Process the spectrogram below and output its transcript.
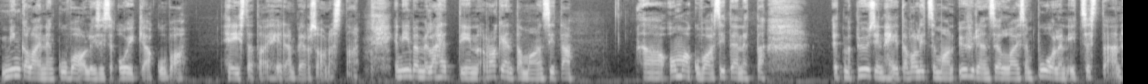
minkälainen kuva olisi se oikea kuva heistä tai heidän persoonastaan. Ja niinpä me lähdettiin rakentamaan sitä omaa kuvaa siten, että että mä pyysin heitä valitsemaan yhden sellaisen puolen itsestään,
